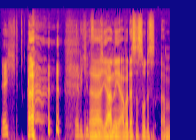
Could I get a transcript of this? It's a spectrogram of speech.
echt? Hätte ich jetzt Äh, nicht ja, nee, aber das ist so das ähm,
